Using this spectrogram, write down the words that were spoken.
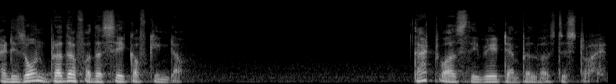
and his own brother for the sake of kingdom. That was the way temple was destroyed.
